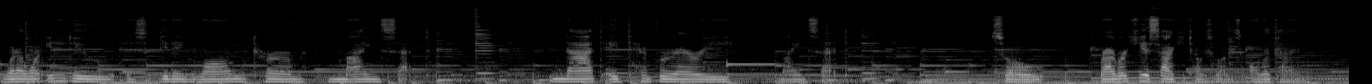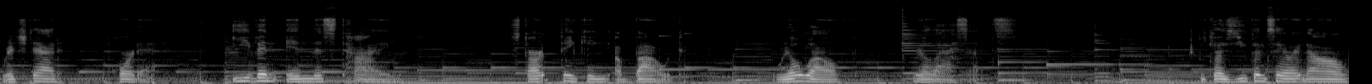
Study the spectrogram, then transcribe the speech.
What I want you to do is get a long term mindset, not a temporary mindset. So, Robert Kiyosaki talks about this all the time rich dad, poor dad. Even in this time, start thinking about real wealth, real assets. Because you can say right now,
